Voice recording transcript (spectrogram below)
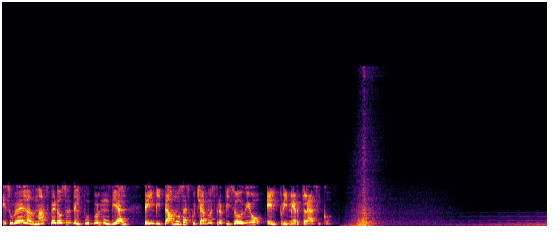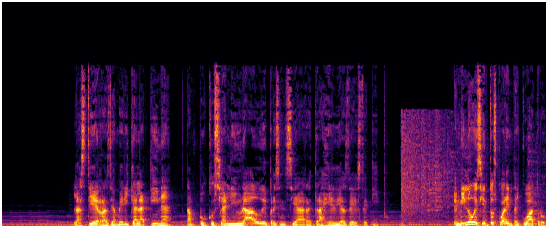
es una de las más feroces del fútbol mundial, te invitamos a escuchar nuestro episodio El primer clásico. Las tierras de América Latina tampoco se han librado de presenciar tragedias de este tipo. En 1944,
